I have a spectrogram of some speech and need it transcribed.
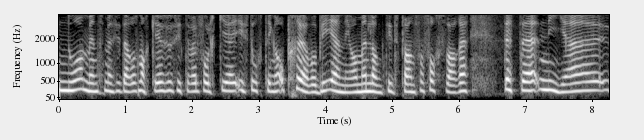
nå mens vi sitter her og snakker, så sitter vel folk i Stortinget og prøver å bli enige om en langtidsplan for Forsvaret. Dette nye,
